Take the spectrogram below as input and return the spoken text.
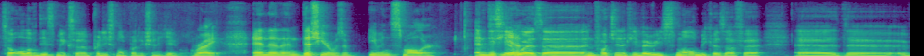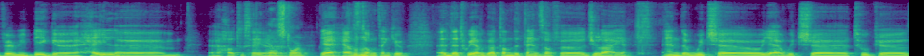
So all of this makes a pretty small production here. Right. And then and this year was even smaller. And this year Yeah. was uh, unfortunately very small because of uh, uh, the very big uh, hail. Um, uh, how to say? Uh, Hailstorm. Yeah, hailstorm. Thank you. Uh, that we have got on the 10th of uh, July, and uh, which, uh, yeah, which uh, took uh,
